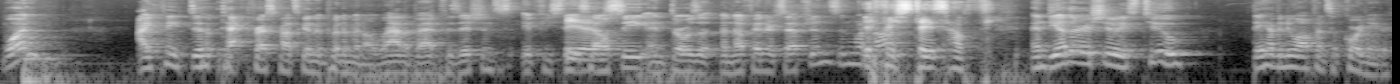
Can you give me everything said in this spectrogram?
One, I think Dak Prescott's going to put him in a lot of bad positions if he stays He healthy and throws a, enough interceptions and whatnot. If he stays healthy. And the other issue is too, they have a new offensive coordinator.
